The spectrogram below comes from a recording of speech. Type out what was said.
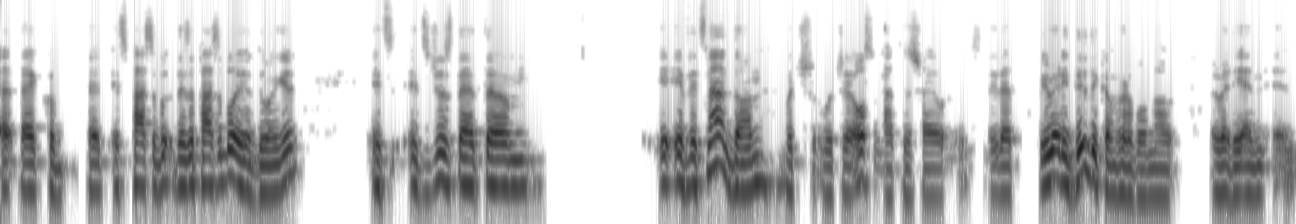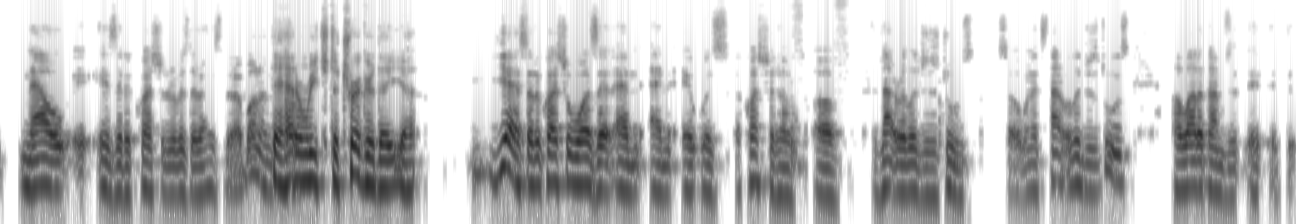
That that could it's possible. There's a possibility of doing it. It's it's just that um, if it's not done, which which I also got this child that we already did the convertible note already, and, and now is it a question of is the of the rabbanon? They hadn't reached a trigger date yet. Yeah, so the question was that, and and it was a question of of not religious Jews. So when it's not religious Jews, a lot of times it, it, it,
